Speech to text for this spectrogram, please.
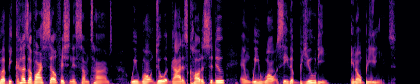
But because of our selfishness, sometimes we won't do what God has called us to do, and we won't see the beauty in obedience.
